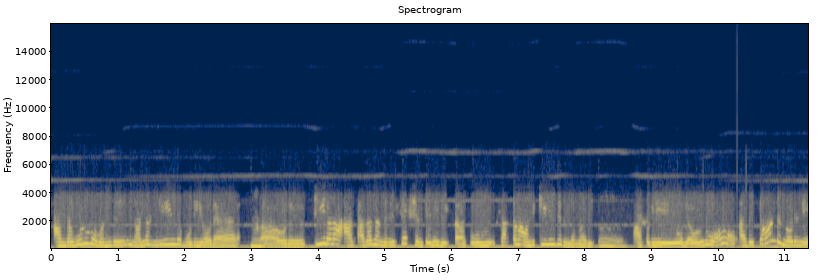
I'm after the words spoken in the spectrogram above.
அந்த உருவம் வந்து நல்ல நீண்ட முடியோட ஒரு அ- அதாவது அந்த ரிசெப்ஷன் தெரியுது. சட்டம்லாம் வந்து கிழிஞ்சிருந்த மாதிரி. அப்படி உள்ள உருவம் அது தாண்டின உடனே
